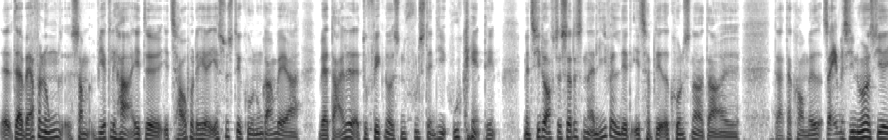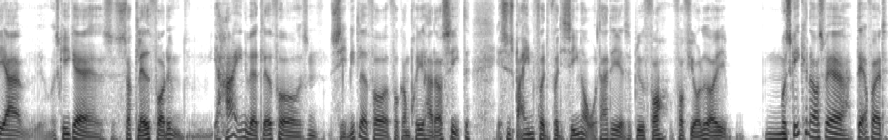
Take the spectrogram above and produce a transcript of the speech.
øh, der er i hvert fald nogen, som virkelig har et, øh, et tag på det her. Jeg synes, det kunne nogle gange være, være dejligt, at du fik noget sådan fuldstændig ukendt ind. Men tit og ofte, så er det sådan alligevel lidt etablerede kunstnere, der, øh, der, der kommer med. Så jeg vil sige, nu når jeg siger, at jeg måske ikke er så, glad for det, jeg har egentlig været glad for, sådan semi-glad for, for Grand Prix, jeg har da også set det. Jeg synes bare inden for, for de senere år, der er det altså blevet for, for fjollet, og måske kan det også være derfor, at,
